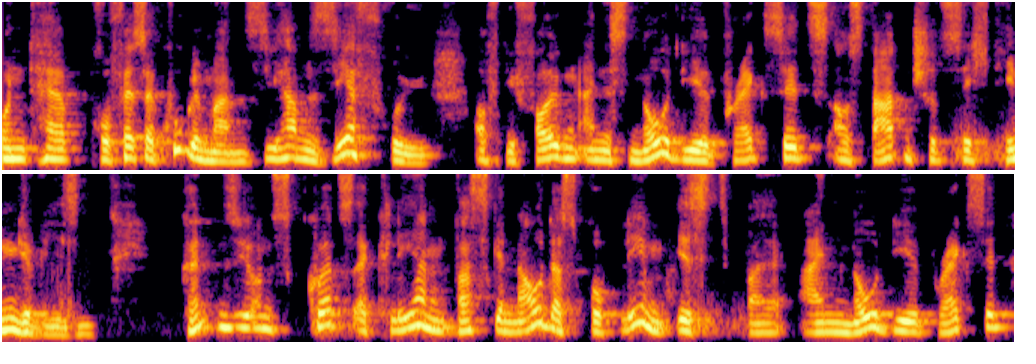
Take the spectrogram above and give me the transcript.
Und Herr Professor Kugelmann, Sie haben sehr früh auf die Folgen eines No-Deal-Brexits aus Datenschutzsicht hingewiesen. Könnten Sie uns kurz erklären, was genau das Problem ist bei einem No-Deal-Brexit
